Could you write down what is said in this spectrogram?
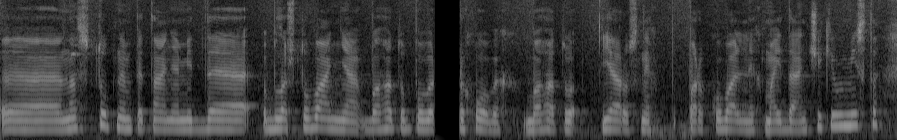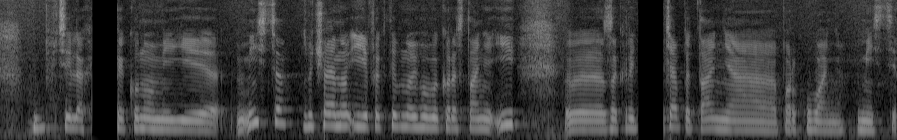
Е, наступним питанням іде облаштування багатоповерхових, багатоярусних паркувальних майданчиків міста в цілях економії місця, звичайно, і ефективного його використання, і е, закриття питання паркування в місті.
